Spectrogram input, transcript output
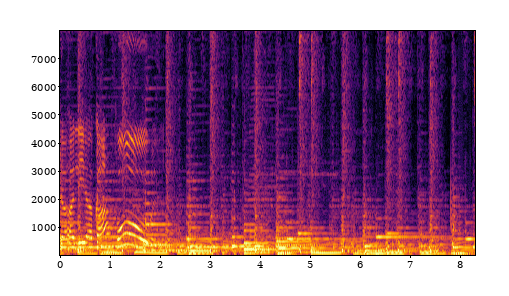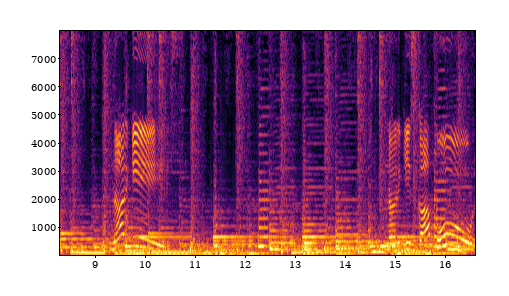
डहलिया का फूल। नरगिस का फूल।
